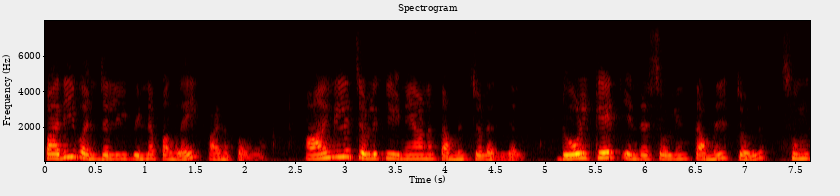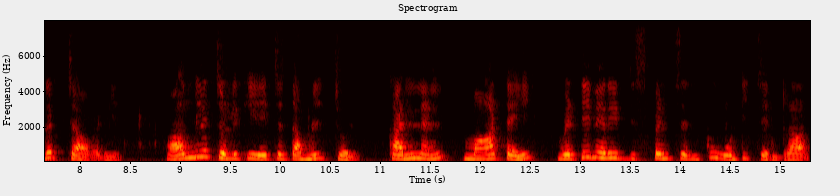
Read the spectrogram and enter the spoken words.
பதிவஞ்சலில் விண்ணப்பங்களை அனுப்பவும். ஆங்கில சொல்லுக்கு இணையான தமிழ் சொல் அறிதல் டோல்கேட் என்ற சொல்லின் தமிழ் சொல் சுங்கச்சாவடி. ஆங்கில சொல்லுக்கு ஏற்ற தமிழ் சொல் கண்ணன் மாட்டை வெட்டினரி டிஸ்பென்சரிக்கு ஓட்டிச் சென்றான்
